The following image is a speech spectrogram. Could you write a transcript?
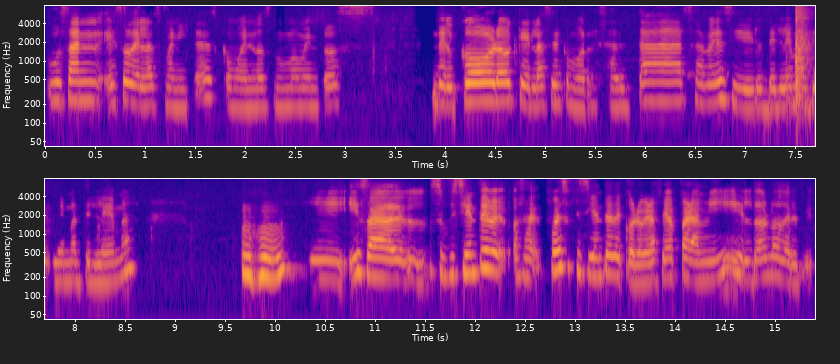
usan eso de las manitas como en los momentos del coro que lo hacen como resaltar, ¿sabes? Y el dilema, dilema, dilema y, o sea, suficiente, o sea, fue suficiente de coreografía para mí y todo lo, del,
